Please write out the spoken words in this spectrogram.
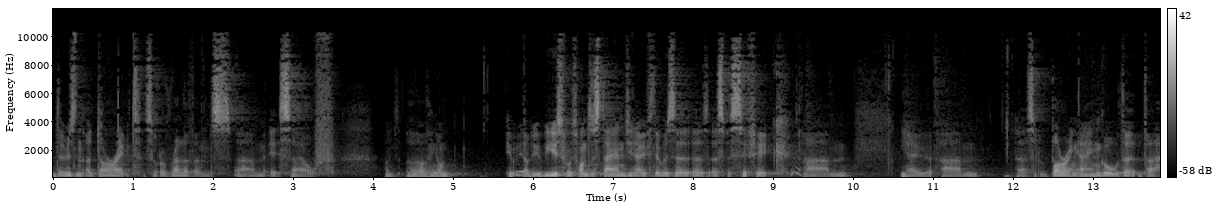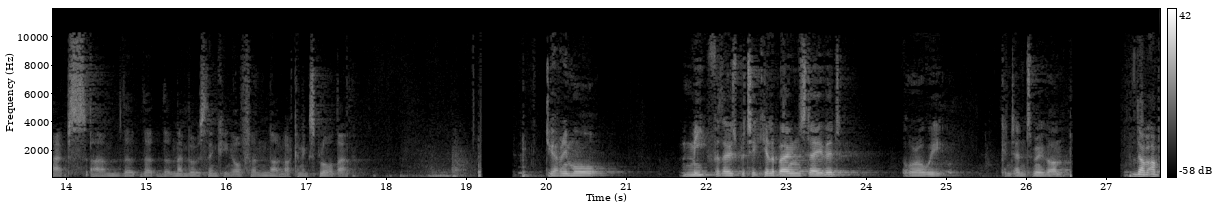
there isn't a direct sort of relevance um, itself. I'm, I think I'm, it, would be useful to understand, you know, if there was a, a, a specific, um, you know, um, sort of borrowing angle that perhaps um, the, the, the member was thinking of, and I, I can explore that. Do you have any more meat for those particular bones, David? Or are we content to move on? No, I'm,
